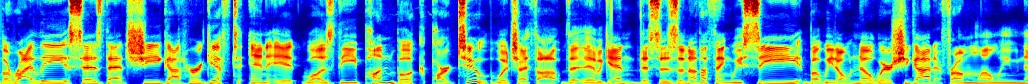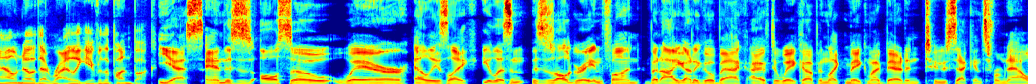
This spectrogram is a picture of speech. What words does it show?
But Riley says that she got her gift, and it was the pun book part two, which I thought that again, this is another thing we see, but we don't know where she got it from. Well, we now know that Riley gave her the pun book. Yes. And this is also where Ellie's like, "You listen, this is all great and fun, but I got to go back. I have to wake up and like make my bed in two seconds from now.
